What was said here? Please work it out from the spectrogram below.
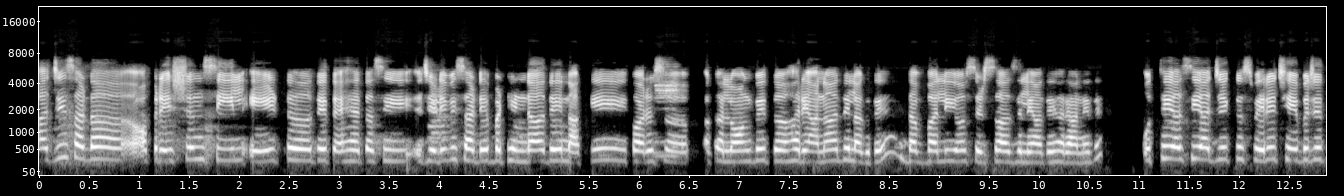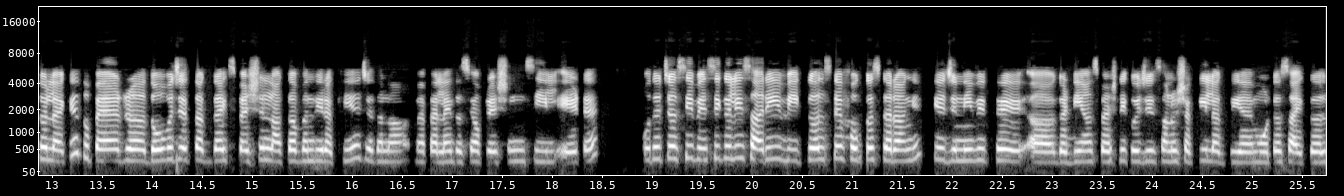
ਅੱਜ ਹੀ ਸਾਡਾ ਆਪਰੇਸ਼ਨ ਸੀਲ 8 ਦੇ ਤਹਿਤ ਅਸੀਂ ਜਿਹੜੇ ਵੀ ਸਾਡੇ ਬਠਿੰਡਾ ਦੇ ਨਾਕੇ ਕੋਰਸ ਅਲੋਂਗ ਵਿਦ ਹਰਿਆਣਾ ਦੇ ਲੱਗਦੇ ਆ, ਡੱਬਵਾਲੀ ਔਰ ਸਿਰਸਾ ਜ਼ਿਲ੍ਹਿਆਂ ਦੇ ਹਰਿਆਣੇ ਦੇ ਉੱਥੇ ਅਸੀਂ ਅੱਜ ਇੱਕ ਸਵੇਰੇ 6 ਵਜੇ ਤੋਂ ਲੈ ਕੇ ਦੁਪਹਿਰ 2 ਵਜੇ ਤੱਕ ਦਾ ਇੱਕ ਸਪੈਸ਼ਲ ਨਾਕਾਬੰਦੀ ਰੱਖੀ ਹੈ ਜਿਹਦਾ ਨਾਮ ਮੈਂ ਪਹਿਲਾਂ ਹੀ ਦੱਸਿਆ ਆਪਰੇਸ਼ਨ ਸੀਲ 8 ਹੈ। ਉਹਦੇ ਚ ਅਸੀਂ ਬੇਸਿਕਲੀ ਸਾਰੀ ਵਹੀਕਲਸ ਤੇ ਫੋਕਸ ਕਰਾਂਗੇ ਕਿ ਜਿੰਨੀ ਵੀ ਇੱਥੇ ਗੱਡੀਆਂ ਸਪੈਸ਼ਲੀ ਕੋਈ ਜੇ ਸਾਨੂੰ ਸ਼ੱਕੀ ਲੱਗਦੀ ਹੈ ਮੋਟਰਸਾਈਕਲ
